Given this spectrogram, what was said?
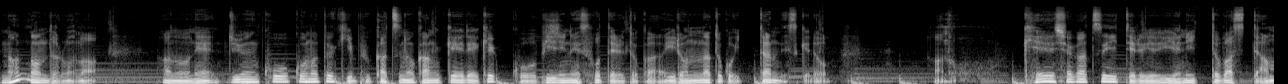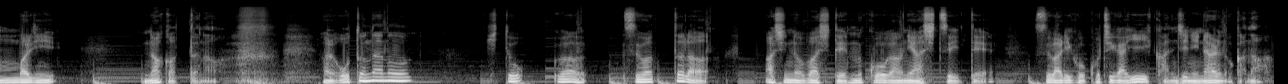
何なんだろうな。あのね、自分高校の時部活の関係で結構ビジネスホテルとかいろんなとこ行ったんですけど、あの、傾斜がついてるユニットバスってあんまりなかったな。あれ、大人の人は座ったら足伸ばして向こう側に足ついて座り心地がいい感じになるのかな。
